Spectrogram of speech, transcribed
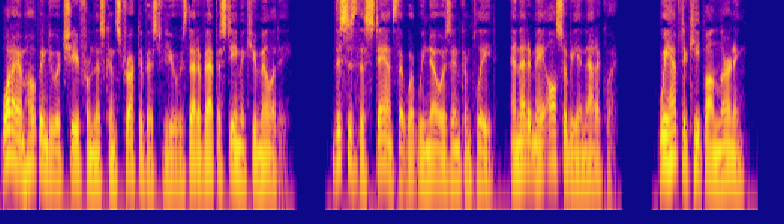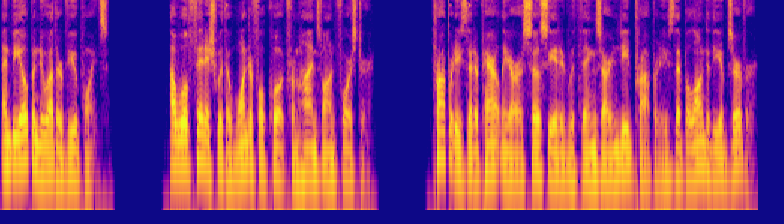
What I am hoping to achieve from this constructivist view is that of epistemic humility. This is the stance that what we know is incomplete, and that it may also be inadequate. We have to keep on learning, and be open to other viewpoints. I will finish with a wonderful quote from Heinz von Foerster. Properties that apparently are associated with things are indeed properties that belong to the observer.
